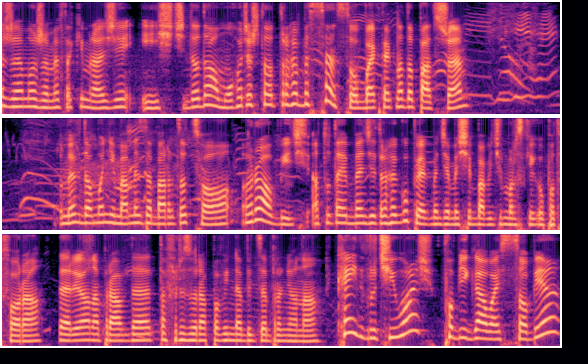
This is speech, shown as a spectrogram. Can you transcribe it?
że możemy w takim razie iść do domu, chociaż to trochę bez sensu, bo jak tak na to patrzę, my w domu nie mamy za bardzo co robić, a tutaj będzie trochę głupio, jak będziemy się bawić w morskiego potwora. Serio, naprawdę, ta fryzura powinna być zabroniona. Kate, wróciłaś? Pobiegałaś sobie?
